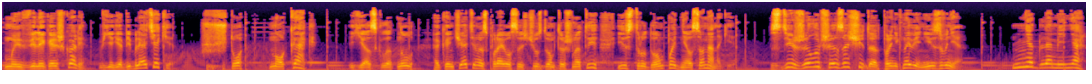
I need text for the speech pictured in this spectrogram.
«Мы в великой школе, в ее библиотеке». «Что? Но как?» Я сглотнул, окончательно справился с чувством тошноты и с трудом поднялся на ноги. «Здесь же лучшая защита от проникновения извне». «Не для меня».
